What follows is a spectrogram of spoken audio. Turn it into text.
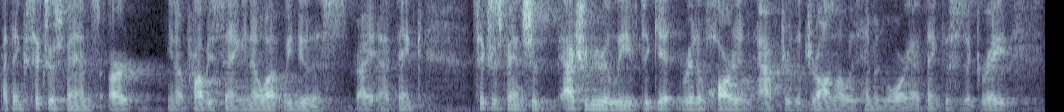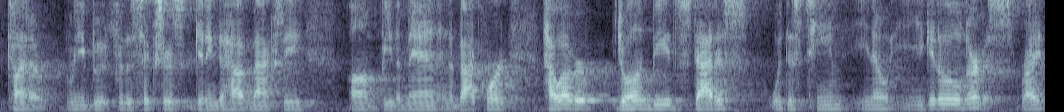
I think Sixers fans are you know probably saying, you know what, we knew this, right? And I think Sixers fans should actually be relieved to get rid of Harden after the drama with him and Morey. I think this is a great kind of reboot for the Sixers, getting to have Maxey um, be the man in the backcourt. However, Joel Embiid's status with this team, you know, you get a little nervous, right?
